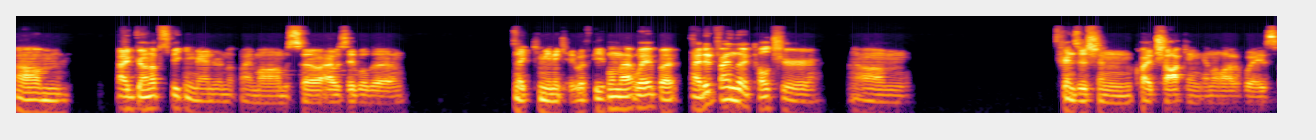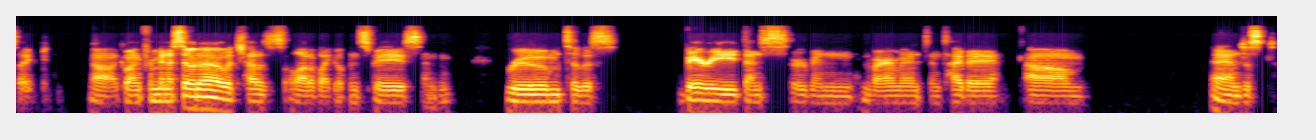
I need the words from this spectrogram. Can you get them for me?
Um, i'd grown up speaking mandarin with my mom so i was able to like communicate with people in that way but i did find the culture um, transition quite shocking in a lot of ways. Like uh, going from Minnesota, which has a lot of like open space and room, to this very dense urban environment in Taipei, um, and just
